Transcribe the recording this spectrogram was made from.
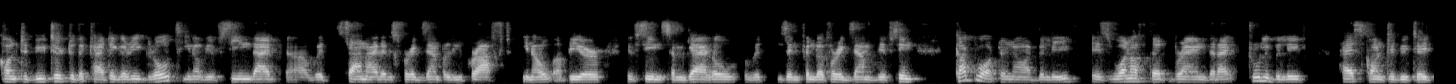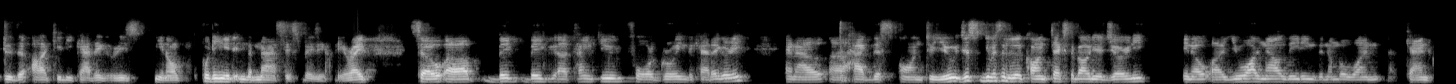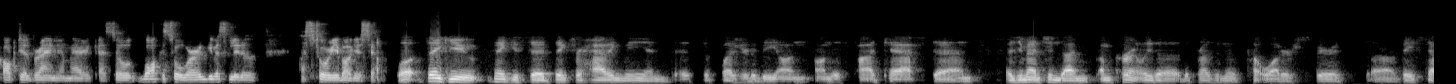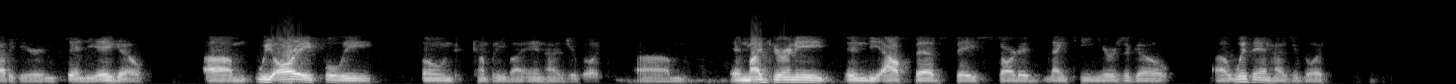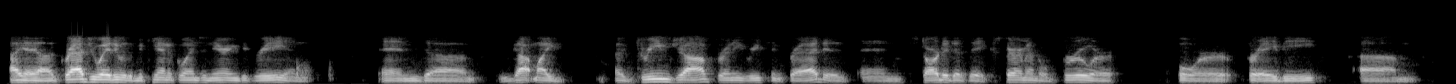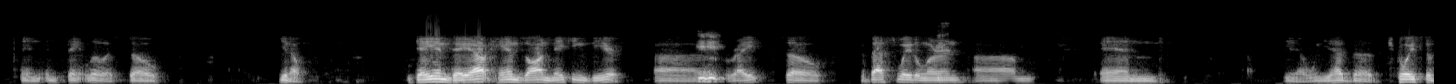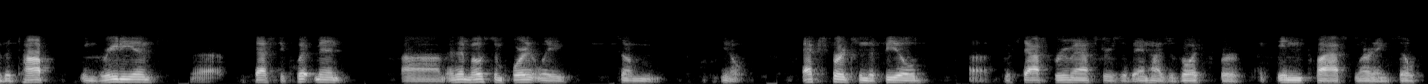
contributor to the category growth. You know, we've seen that uh, with Sam Adams, for example, in craft, you know, a beer. We've seen some Gallo with Zinfandel, for example. We've seen Cutwater now, I believe, is one of the brand that I truly believe has contributed to the RTD categories, you know, putting it in the masses basically, right? So uh, big, big uh, thank you for growing the category. And I'll uh, have this on to you. Just give us a little context about your journey. You know, uh, you are now leading the number one canned cocktail brand in America. So walk us over, give us a little a story about yourself. Well, thank you. Thank you, Sid. Thanks for having me. And it's a pleasure to be on, on this podcast. And as you mentioned, I'm, I'm currently the, the president of Cutwater Spirits uh, based out of here in San Diego. Um, we are a fully owned company by Anheuser-Busch. Um, and my journey in the alc space started 19 years ago uh, with Anheuser-Busch. I uh, graduated with a mechanical engineering degree and and uh, got my a dream job for any recent grad is and started as an experimental brewer for for AB. Um, in, in St. Louis. So, you know, day in, day out, hands on making beer, uh, right? So, the best way to learn. Um, and, you know, when you had the choice of the top ingredients, uh, best equipment, um, and then most importantly, some, you know, experts in the field, uh, the staff brewmasters of Anheuser-Busch for like, in-class learning. So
